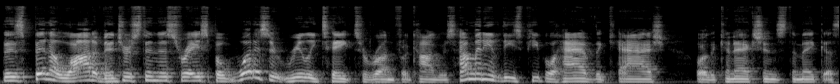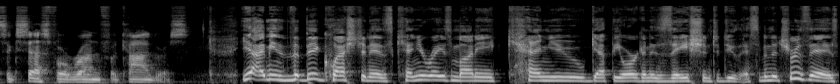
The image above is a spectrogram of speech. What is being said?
There's been a lot of interest in this race, but what does it really take to run for Congress? How many of these people have the cash or the connections to make a successful run for Congress? Yeah, I mean, the big question is can you raise money? Can you get the organization to do this? I mean, the truth is,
